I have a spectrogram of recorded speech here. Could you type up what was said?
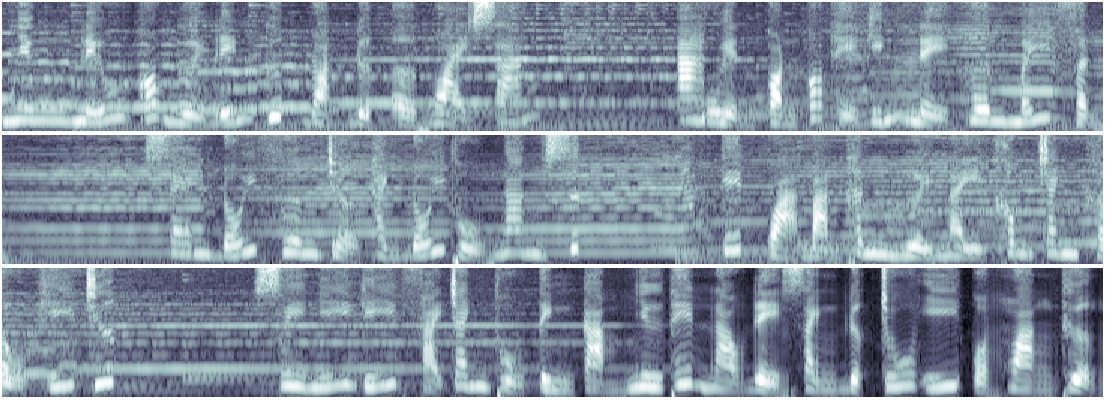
Nhưng nếu có người đến cướp đoạt được ở ngoài sáng, A huyện còn có thể kính nể hơn mấy phần. Xem đối phương trở thành đối thủ ngang sức. Kết quả bản thân người này không tranh khẩu khí trước. Suy nghĩ kỹ phải tranh thủ tình cảm như thế nào để giành được chú ý của Hoàng thượng.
